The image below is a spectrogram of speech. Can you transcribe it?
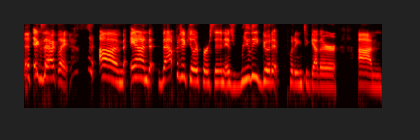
exactly. Um, and that particular person is really good at putting together um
